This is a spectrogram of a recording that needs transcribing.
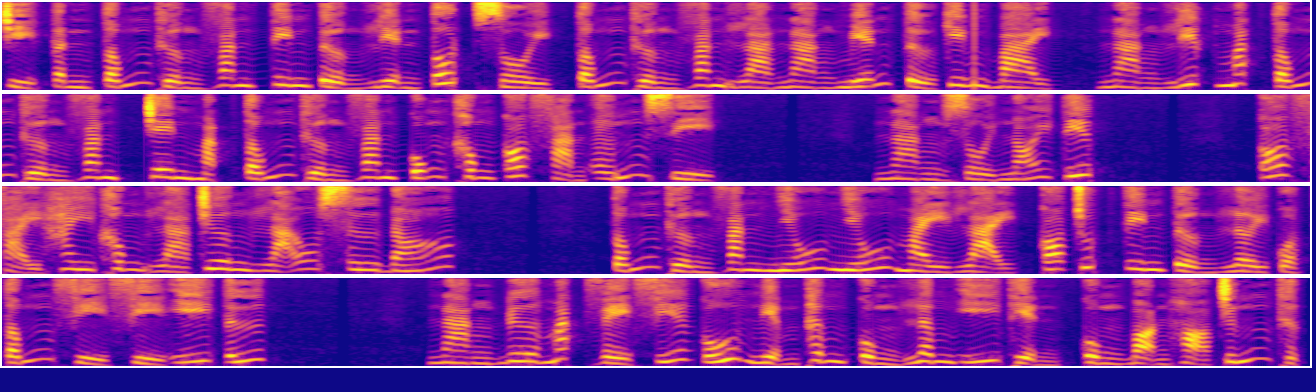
Chỉ cần Tống Thường Văn tin tưởng liền tốt rồi, Tống Thường Văn là nàng miễn tử kim bài, nàng liếc mắt Tống Thường Văn, trên mặt Tống Thường Văn cũng không có phản ứng gì. Nàng rồi nói tiếp, có phải hay không là trương lão sư đó? Tống Thường Văn nhíu nhíu mày lại, có chút tin tưởng lời của Tống Phỉ Phỉ ý tứ. Nàng đưa mắt về phía cố niệm thâm cùng Lâm Ý Thiển cùng bọn họ chứng thực.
